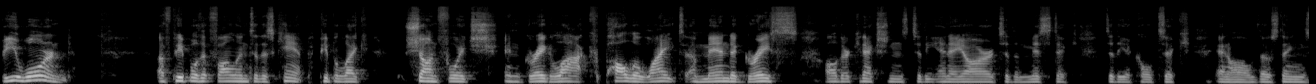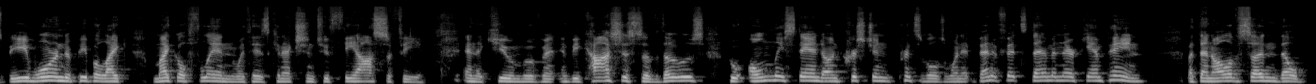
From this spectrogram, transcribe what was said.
Be warned of people that fall into this camp. People like Sean Feucht and Greg Locke, Paula White, Amanda Grace, all their connections to the NAR, to the mystic, to the occultic, and all those things. Be warned of people like Michael Flynn with his connection to theosophy and the Q movement, and be cautious of those who only stand on Christian principles when it benefits them in their campaign. But then all of a sudden they'll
